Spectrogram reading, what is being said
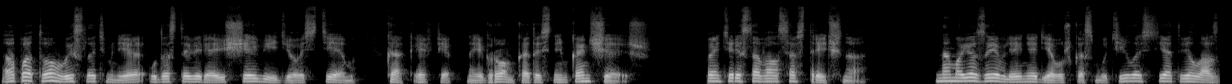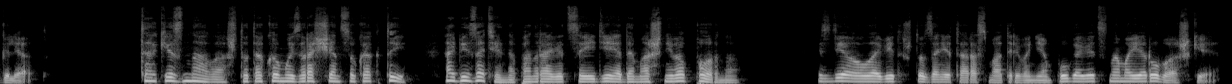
а потом выслать мне удостоверяющее видео с тем, как эффектно и громко ты с ним кончаешь. Поинтересовался встречно. На мое заявление девушка смутилась и отвела взгляд. «Так и знала, что такому извращенцу, как ты, обязательно понравится идея домашнего порно. Сделала вид, что занята рассматриванием пуговиц на моей рубашке.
